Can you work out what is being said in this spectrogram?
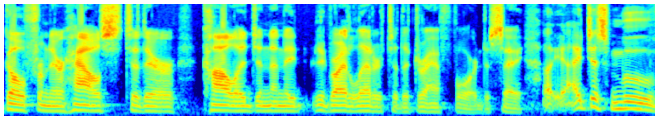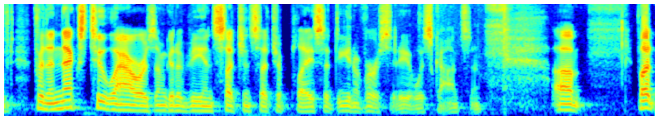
go from their house to their college and then they'd, they'd write a letter to the draft board to say, oh, yeah, I just moved. For the next two hours, I'm going to be in such and such a place at the University of Wisconsin. Um, but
